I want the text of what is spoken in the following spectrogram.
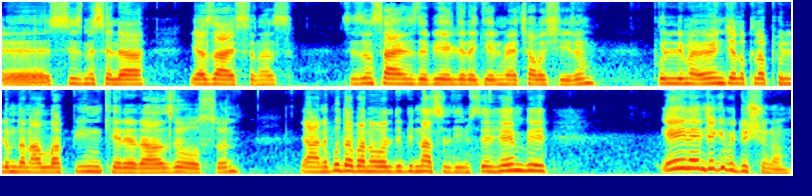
Ee, siz mesela yazarsınız. Sizin sayenizde bir yerlere gelmeye çalışıyorum. Pullime öncelikle pullimden Allah bin kere razı olsun. Yani bu da bana oldu bir nasıl diyeyim size hem bir eğlence gibi düşünün.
